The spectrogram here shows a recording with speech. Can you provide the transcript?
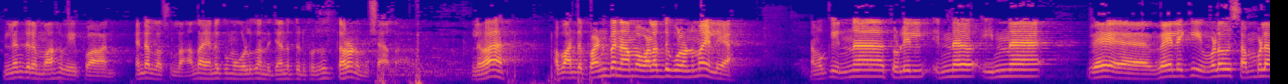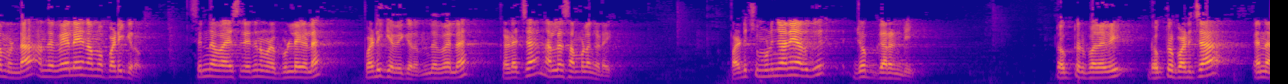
நிரந்தரமாக வைப்பான் என்று அல்லாஹ் சொல்லலாம் அல்லாஹ் எனக்கும் உங்களுக்கும் அந்த ஜன்னத்துல் ஃபிர்தோஸ் தரணும் இன்ஷா இல்லவா? அப்ப அந்த பண்பை நாம வளர்த்து கொள்ளணுமா இல்லையா? நமக்கு இன்ன தொழில் இன்ன இன்ன வே- வேலைக்கு இவ்வளவு சம்பளம்ண்டா அந்த வேலையை நம்ம படிக்கிறோம். சின்ன வயசுல இருந்து நம்ம பிள்ளைகளை படிக்க வைக்கிறோம். இந்த வேலை கிடைச்சா நல்ல சம்பளம் கிடைக்கும். படிச்சு முடிஞ்சானே அதுக்கு ஜாப் கேரண்டி டாக்டர் பதவி டாக்டர் படிச்சா என்ன?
